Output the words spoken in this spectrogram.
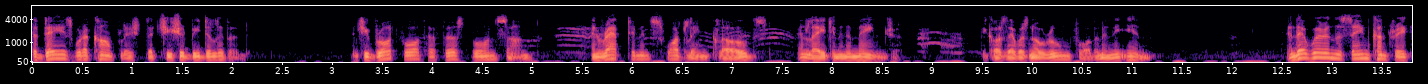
the days were accomplished that she should be delivered. And she brought forth her firstborn son, and wrapped him in swaddling clothes, and laid him in a manger, because there was no room for them in the inn. And there were in the same country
